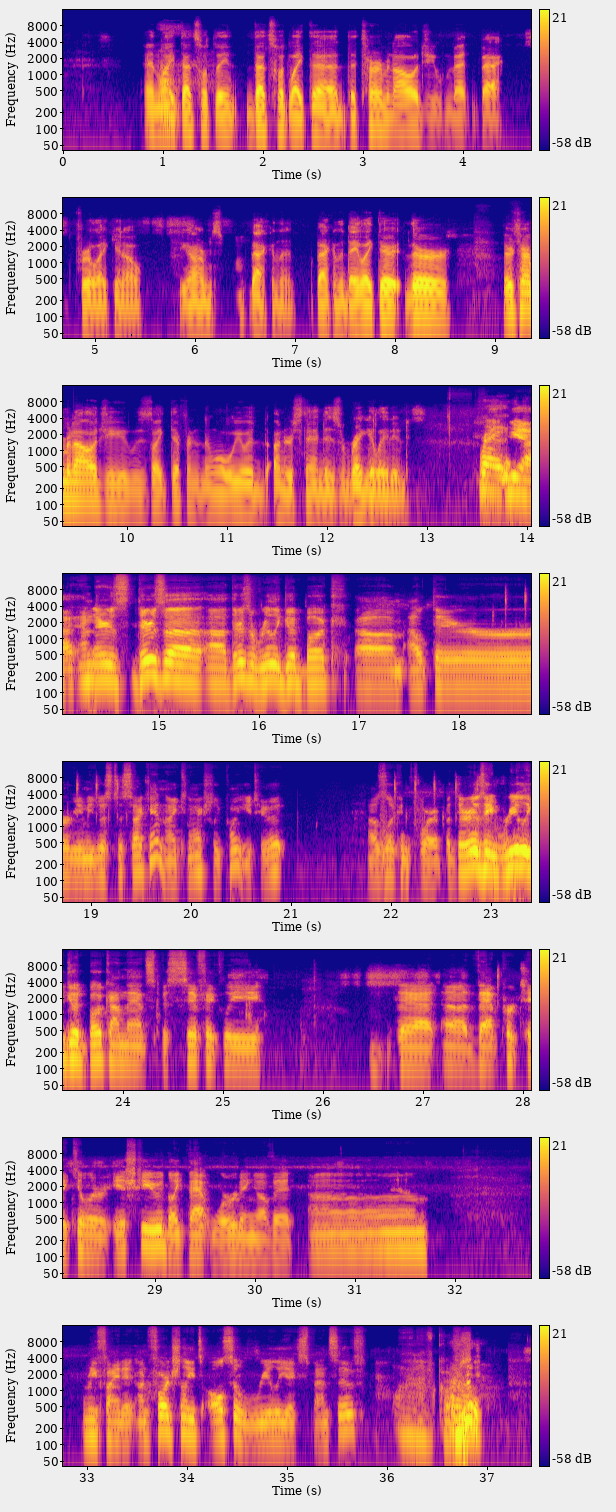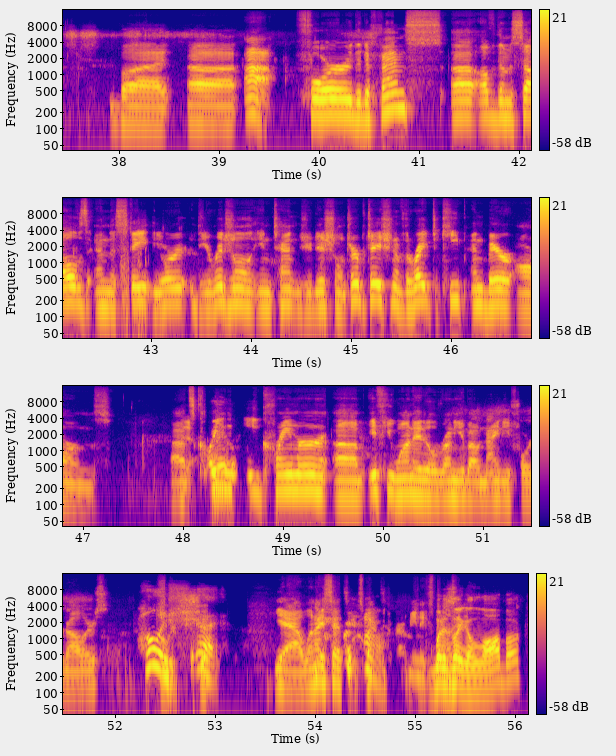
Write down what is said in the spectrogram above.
And like that's what they that's what like the the terminology meant back for like, you know, the arms back in the back in the day. Like their their their terminology was like different than what we would understand as regulated. right Yeah, and there's there's a uh, there's a really good book um, out there. Give me just a second. I can actually point you to it. I was looking for it, but there is a really good book on that specifically. That uh, that particular issue, like that wording of it. Um, let me find it. Unfortunately, it's also really expensive. Of course. but uh, ah, for the defense uh, of themselves and the state, the or, the original intent, judicial interpretation of the right to keep and bear arms. Uh, it's Clayton E. Cramer. Um, if you want it, it'll run you about ninety four dollars. Holy, Holy shit. shit. Yeah, when I said it's expensive, I mean expensive. What is like a law book?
